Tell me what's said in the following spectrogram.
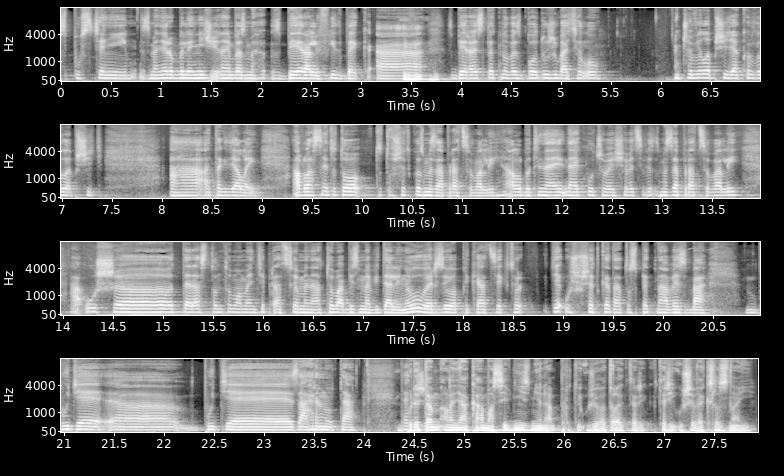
spustení sme nerobili nič iné, iba sme zbierali feedback a mm-hmm. zbierali spätnú väzbu od užívateľov, čo vylepšiť, ako vylepšiť a, a tak ďalej. A vlastne toto, toto všetko sme zapracovali, alebo tie naj, najkľúčovejšie veci sme zapracovali a už uh, teraz v tomto momente pracujeme na tom, aby sme vydali novú verziu aplikácie, ktor- kde už všetka táto spätná väzba bude, uh, bude zahrnutá. Bude Takže... tam ale nejaká masívní změna pro ty uživatele, kteří, kteří už Vexel znají?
